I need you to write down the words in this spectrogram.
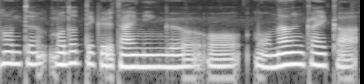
本当戻ってくるタイミングをもう何回か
